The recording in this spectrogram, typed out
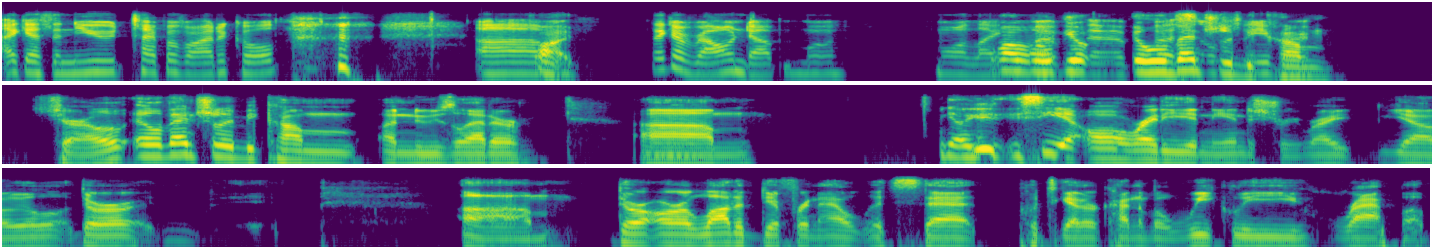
I guess, a new type of article, um, Right. like a roundup, more, more like. well, it'll, it'll eventually flavor. become sure it'll, it'll eventually become a newsletter Mhm. um you know you, you see it already in the industry right you know there are um there are a lot of different outlets that put together kind of a weekly wrap up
